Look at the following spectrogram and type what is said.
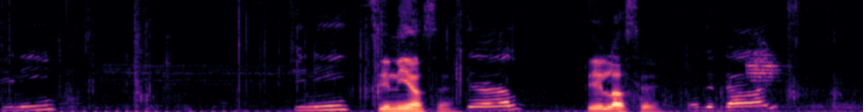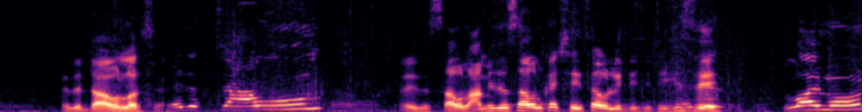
চিনি চিনি চিনি আছে। তেল। তেল আছে। এই যে ডাই এই যে ডাউল আছে। এই যে চাউল। এই যে চাউল আমি যে চাউল খাই সেই চাউলই দিছি ঠিক আছে? লয়মন।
